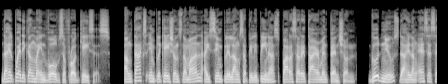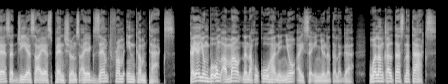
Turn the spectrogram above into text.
dahil pwede kang ma-involve sa fraud cases. Ang tax implications naman ay simple lang sa Pilipinas para sa retirement pension. Good news dahil ang SSS at GSIS pensions ay exempt from income tax. Kaya yung buong amount na nakukuha ninyo ay sa inyo na talaga. Walang kaltas na tax.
